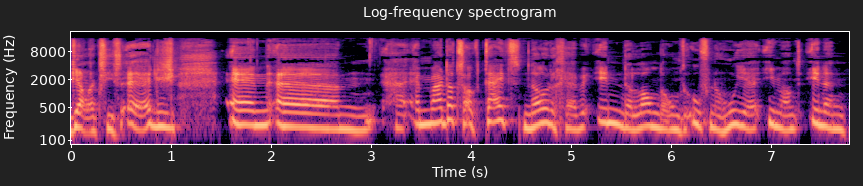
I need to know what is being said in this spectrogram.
Galaxy's Edge. En, ehm, eh, en, maar dat ze ook tijd nodig hebben in de landen om te oefenen hoe je iemand in een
